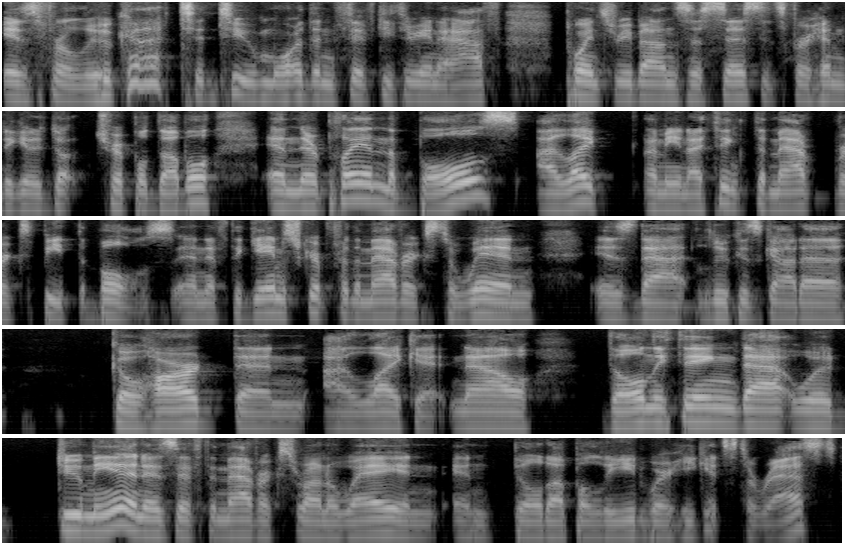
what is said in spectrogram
is for Luka to do more than 53 and a half points, rebounds, assists. It's for him to get a triple double. And they're playing the Bulls. I like, I mean, I think the Mavericks beat the Bulls. And if the game script for the Mavericks to win is that Luka's got to go hard, then I like it. Now, the only thing that would do me in is if the Mavericks run away and, and build up a lead where he gets to rest.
